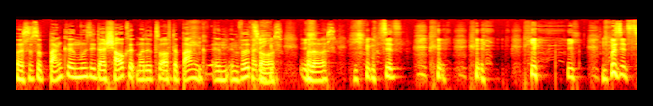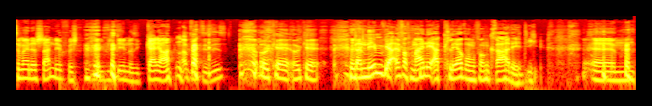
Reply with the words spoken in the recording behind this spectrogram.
Was ist so Bankelmusik? Da schaukelt man dazu auf der Bank im, im Wirtshaus. Ich- Oder was? Ich muss jetzt. ich muss jetzt zu meiner Schande gestehen, dass ich keine Ahnung habe, was das ist. Okay, okay. Dann nehmen wir einfach meine Erklärung von gerade. Die. Ähm,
